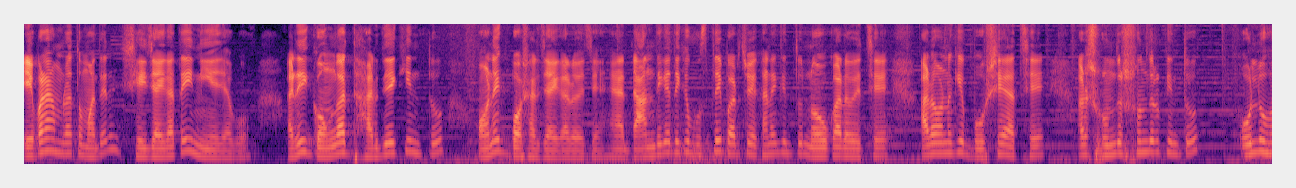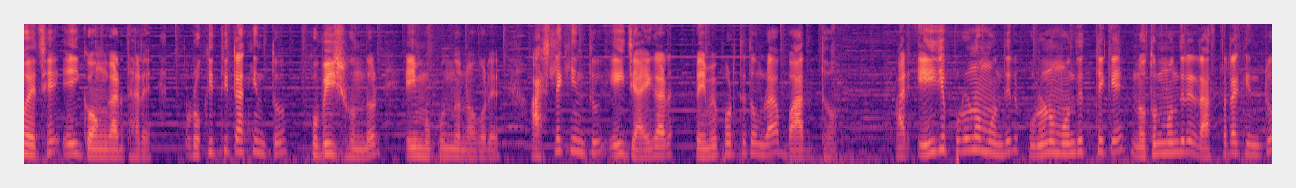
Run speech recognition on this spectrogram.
এবার আমরা তোমাদের সেই জায়গাতেই নিয়ে যাব। আর এই গঙ্গার ধার দিয়ে কিন্তু অনেক বসার জায়গা রয়েছে। হ্যাঁ ডান দিকে দেখে বুঝতেই পারছ এখানে কিন্তু নৌকা রয়েছে, আরও অনেকে বসে আছে, আর সুন্দর সুন্দর কিন্তু ফুলও হয়েছে এই গঙ্গার ধারে। প্রকৃতিটা কিন্তু খুবই সুন্দর এই মুকুন্দনগরের। আসলে কিন্তু এই জায়গার প্রেমে পড়তে তোমরা বাধ্য। আর এই যে পুরনো মন্দির পুরনো মন্দির থেকে নতুন মন্দিরের রাস্তাটা কিন্তু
